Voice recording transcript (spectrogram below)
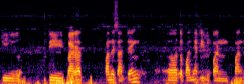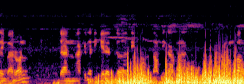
di, di barat Pantai Sadeng eh, tepatnya di depan Pantai Baron dan akhirnya digeret ke timur. Tapi karena gelombang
